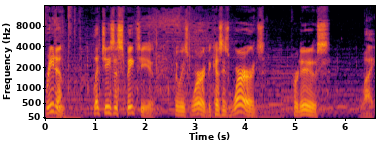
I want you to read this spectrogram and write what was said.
Read them. Let Jesus speak to you through His Word because His words produce life.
